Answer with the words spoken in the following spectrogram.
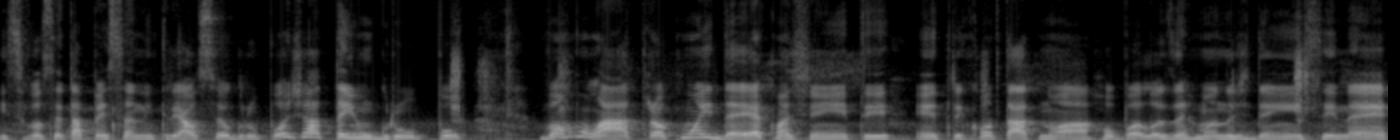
E se você tá pensando em criar o seu grupo ou já tem um grupo, vamos lá, troca uma ideia com a gente. Entre em contato no arroba Los Hermanos Dance, né?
